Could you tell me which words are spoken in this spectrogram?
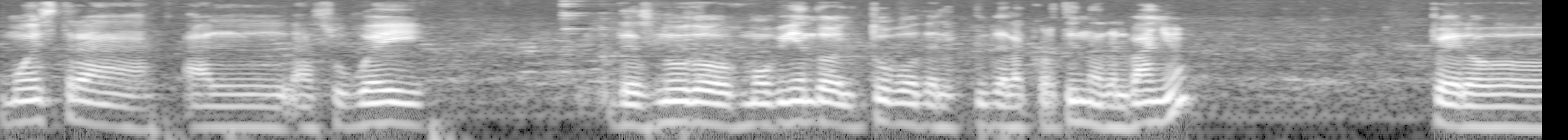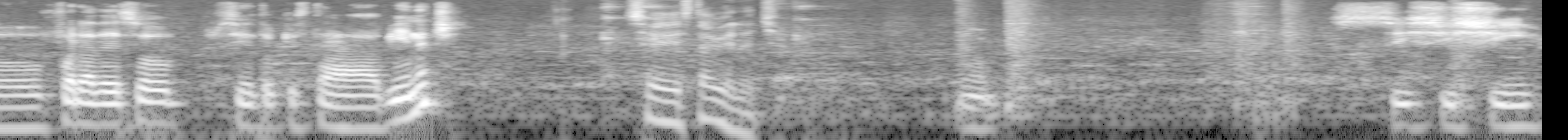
muestra al, a su güey desnudo moviendo el tubo del- de la cortina del baño. Pero fuera de eso, siento que está bien hecho. Sí, está bien hecho. Mm. Sí, sí, sí.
